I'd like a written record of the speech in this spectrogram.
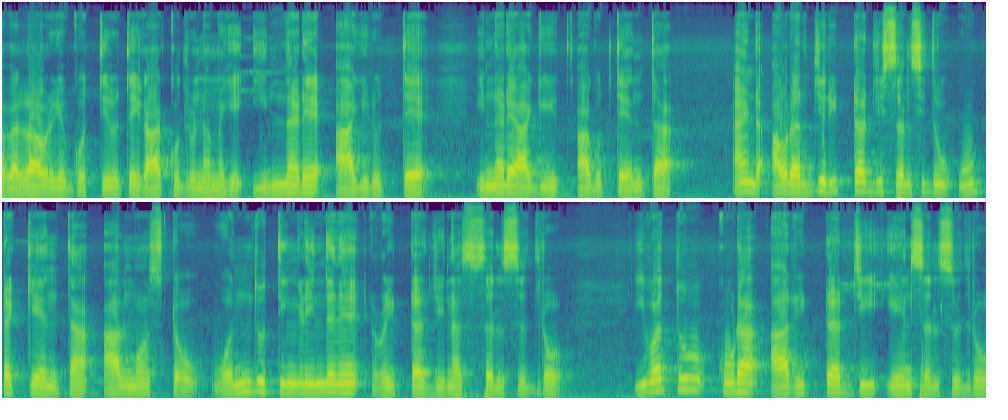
ಅವೆಲ್ಲ ಅವರಿಗೆ ಗೊತ್ತಿರುತ್ತೆ. ಈಗ ಹಾಕಿದ್ರು ನಮಗೆ ಹಿನ್ನಡೆ ಆಗಿರುತ್ತೆ. ಹಿನ್ನಡೆ ಆಗಿ, ಆಗುತ್ತೆ ಅಂತ. ಆ್ಯಂಡ್ ಅವ್ರ ಅರ್ಜಿ ರಿಟ್ ಅರ್ಜಿ ಸಲ್ಲಿಸಿದ್ದು ಊಟಕ್ಕೆ ಅಂತ ಆಲ್ಮೋಸ್ಟ್ ಒಂದು ತಿಂಗಳಿಂದನೇ ರಿಟ್ ಅರ್ಜಿನ ಸಲ್ಲಿಸಿದ್ರು. ಇವತ್ತು ಕೂಡ ಆ ರಿಟ್ ಅರ್ಜಿ ಏನು ಸಲ್ಲಿಸಿದ್ರು?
